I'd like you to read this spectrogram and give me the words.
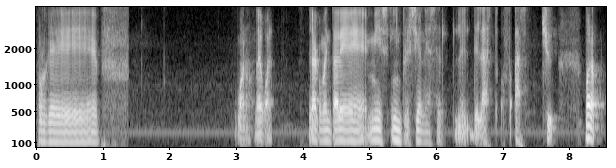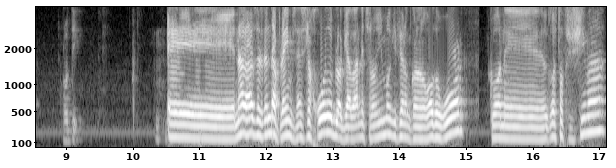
porque... Bueno, da igual. Ya comentaré mis impresiones de, de- de Last of Us 2. Bueno, eh, nada, 60 frames. Es el juego desbloqueado. Han hecho lo mismo que hicieron con el God of War, con el Ghost of Tsushima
